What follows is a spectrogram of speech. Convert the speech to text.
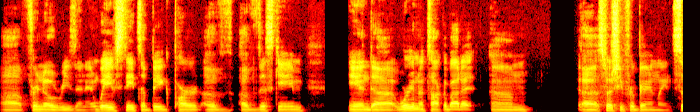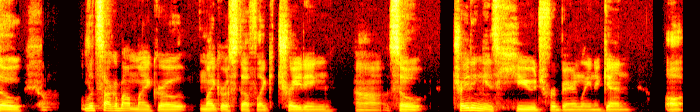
uh for no reason and wave state's a big part of of this game and uh we're going to talk about it um uh, especially for Baron Lane. So Yeah. let's talk about micro micro stuff like trading. Uh, so trading is huge for Baron Lane. Again, uh,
